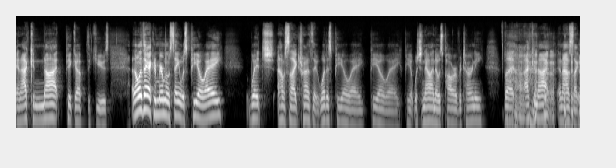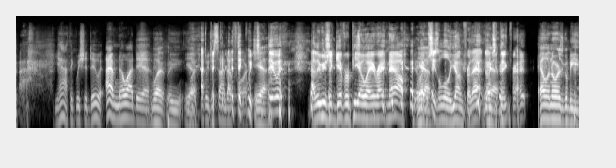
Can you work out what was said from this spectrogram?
And I could not pick up the cues. And the only thing I can remember them saying was POA, which I was like trying to think, what is POA? POA, PO, which now I know is power of attorney, but I cannot. And I was like, ah, "Yeah, I think we should do it." I have no idea What we, yeah. what we just signed up I think for. we should Yeah. do it. I think we should give her POA right now. You're like, well, she's a little young for that, don't Yeah. you think, Brian? Eleanor's gonna be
